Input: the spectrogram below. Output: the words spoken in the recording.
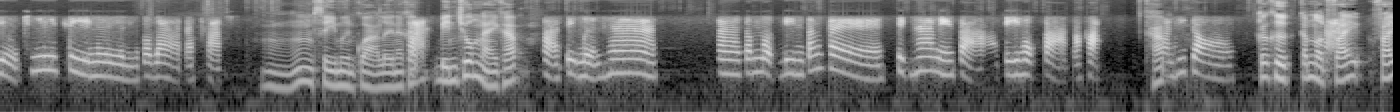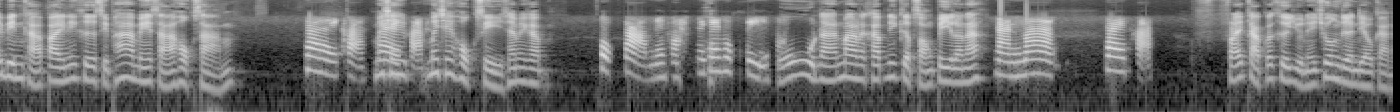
อยู่ที่สี่หมื่นกว่าบาทอะค่ะ อืมสี่หมื่นกว่าเลยนะครับค่ะบินช่วงไหนครับ ค่ะสี่หมื่นห้าอ่ากำหนดบินตั้งแต่สิบห้าเมษาปีหกสามอะค่ะ ครับวันที่จอง ก็คือกำหนดค่ะไฟล์ไฟล์บินขาไปนี่คือ15เมษาหกสามใช่ค่ะ ไม่ใช่ค่ะไม่ใช่หกสี่ใช่ไหมครับหกสามเลยค่ะ ไม่ใช่หกสี่ค่ะโอ้นานมากนะครับ นี่เกือบ2ปีแล้วนะ นานมาก ใช่ค่ะ ไฟล์กลับก็คืออยู่ในช่วงเดือนเดียวกัน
